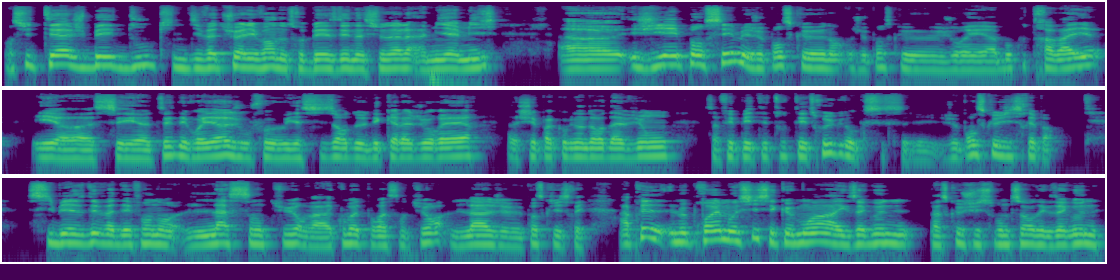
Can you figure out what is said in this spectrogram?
Ensuite, THB Dou qui me dit vas-tu aller voir notre BSD national à Miami? Euh, J'y ai pensé, mais je pense que non, je pense que j'aurai beaucoup de travail. Et euh, c'est des voyages où il y a 6 heures de décalage horaire, euh, je sais pas combien d'heures d'avion, ça fait péter tous tes trucs, donc je pense que j'y serai pas. Si BSD va défendre la ceinture, va combattre pour la ceinture, là je pense que j'y serai. Après, le problème aussi, c'est que moi, Hexagone, parce que je suis sponsor d'Hexagone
